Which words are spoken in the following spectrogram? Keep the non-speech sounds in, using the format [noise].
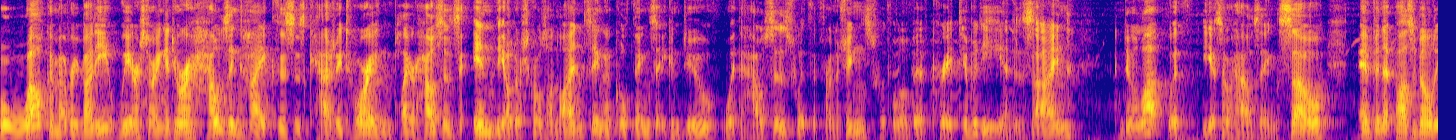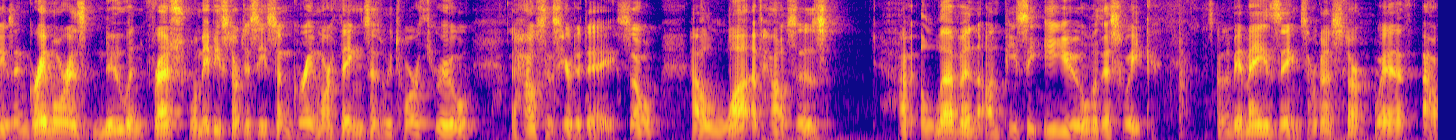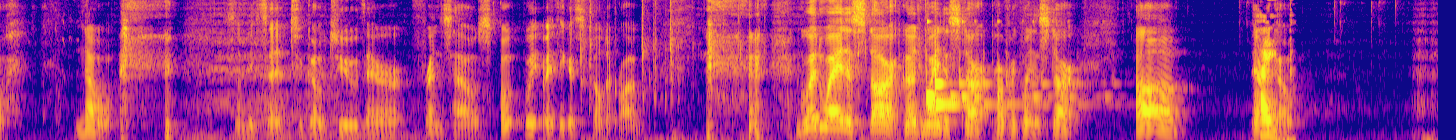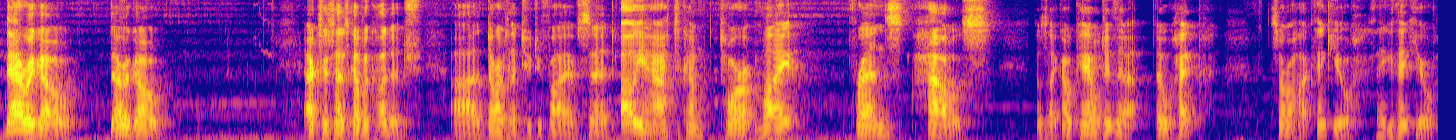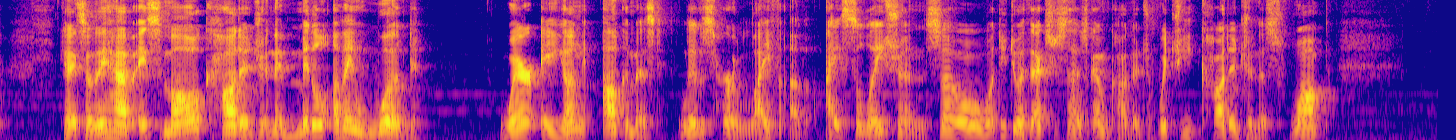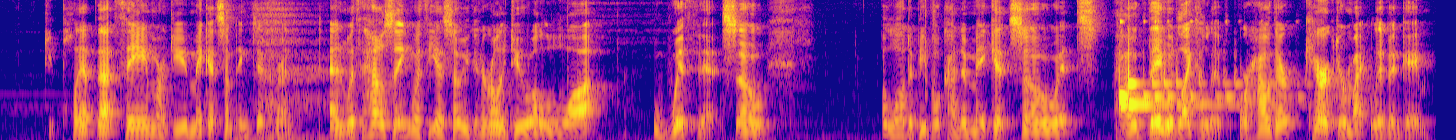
Welcome, everybody. We are starting into our housing hike. This is casually touring player houses in the Elder Scrolls Online, seeing the cool things that you can do with the houses, with the furnishings, with a little bit of creativity and design. You can do a lot with ESO housing. So, infinite possibilities. And Greymoor is new and fresh. We'll maybe start to see some Greymoor things as we tour through the houses here today. So, have a lot of houses. Have 11 on PC EU this week. It's going to be amazing. So we're going to start with... Oh, no. [laughs] Somebody said to go to their friend's house. Oh, wait, I think I spelled it wrong. [laughs] Good way to start. Good way to start. Perfect way to start. Uh, there we go. There we go. There we go. Exorcised Coven Cottage. Uh, Darza225 said, Oh, you have to come tour my friend's house. I was like, okay, I'll do that. Oh, hype. Stormahawk, thank you. Thank you, thank you. Okay, so they have a small cottage in the middle of a wood where a young alchemist lives her life of isolation. So, what do you do with Exorcised Coven Cottage? Witchy cottage in the swamp? Do you play up that theme or do you make it something different? And with housing, with ESO, you can really do a lot with it. So, a lot of people kind of make it so it's how they would like to live or how their character might live in game.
